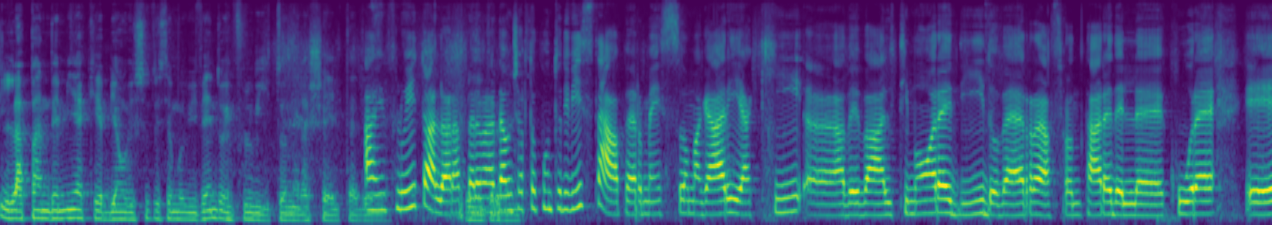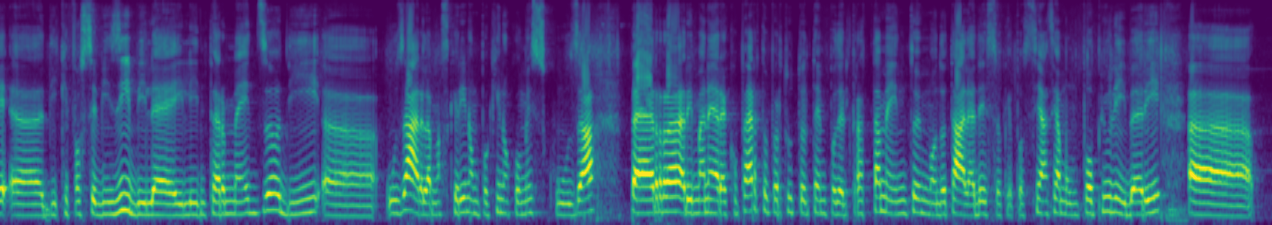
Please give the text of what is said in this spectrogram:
la pandemia che abbiamo vissuto e stiamo vivendo ha influito nella scelta. Ha dei- influito, allora per- da un certo punto di vista ha permesso magari a chi eh, aveva il timore di dover affrontare delle cure e eh, di che fosse visibile l'intermezzo di eh, usare la mascherina un pochino come scusa per rimanere coperto per tutto il tempo del trattamento in modo tale adesso che possiamo, siamo un po' più liberi eh,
